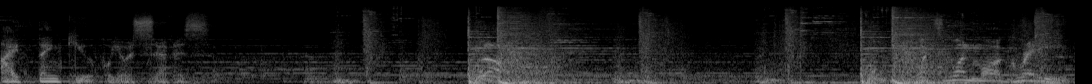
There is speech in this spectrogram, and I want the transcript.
I thank you for your service. What's one more grave?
